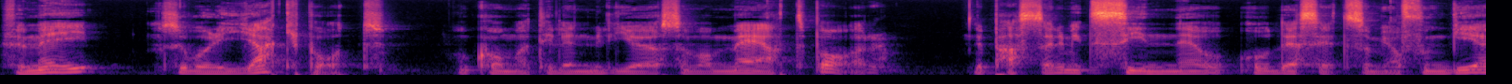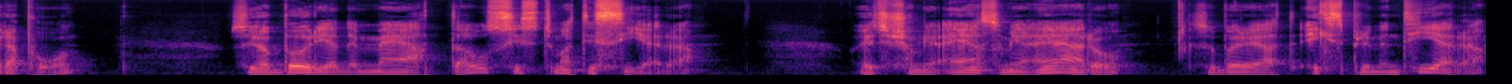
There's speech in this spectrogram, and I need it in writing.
För mig så var det jackpot att komma till en miljö som var mätbar. Det passade mitt sinne och det sätt som jag fungerar på. Så jag började mäta och systematisera. Och eftersom jag är som jag är då, så började jag att experimentera.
